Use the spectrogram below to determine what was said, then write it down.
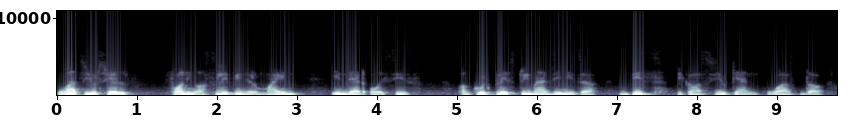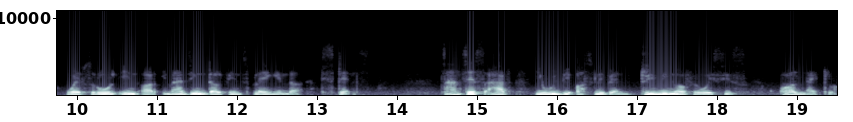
Watch yourself falling asleep in your mind in that oasis. A good place to imagine is a beach because you can watch the waves roll in or imagine dolphins playing in the distance. Chances are you will be asleep and dreaming of oasis all night long.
